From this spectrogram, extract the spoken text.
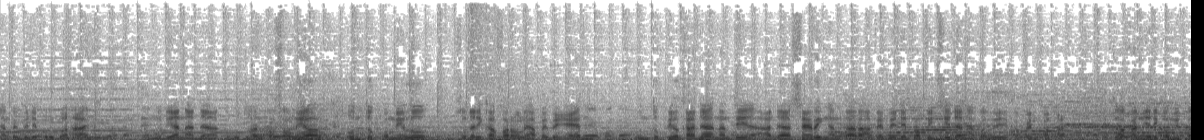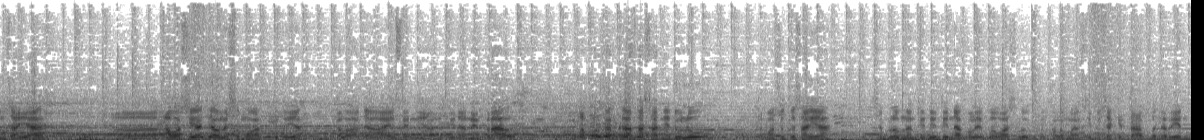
APBD perubahan, kemudian ada kebutuhan personil untuk pemilu sudah di cover oleh APBN, untuk pilkada nanti ada sharing antara APBD provinsi dan APBD kabupaten kota. Itu akan jadi komitmen saya, uh, awasi aja oleh semua gitu ya. Kalau ada ASN yang tidak netral, laporkan ke atasannya dulu, termasuk ke saya sebelum nanti ditindak oleh Bawaslu gitu. Kalau masih bisa kita benerin,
